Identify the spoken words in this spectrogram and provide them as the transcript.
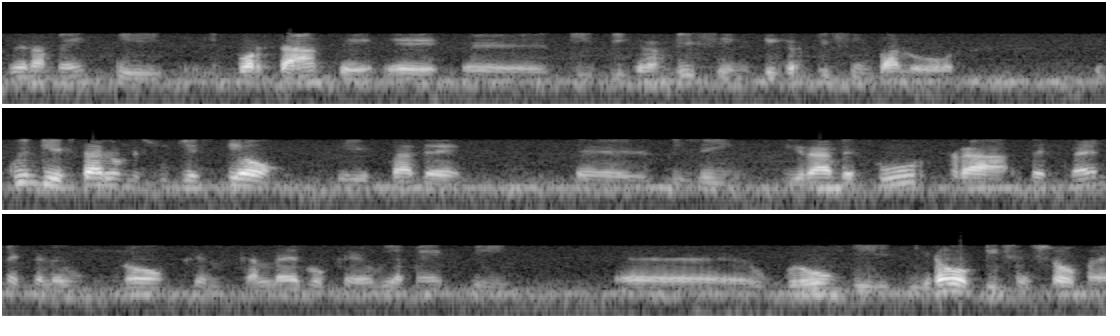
veramente importante e eh, di, di, grandissimo, di, grandissimo, valore. E quindi è stata una suggestione che è stata eh, tirata fuori tra Betlemme, che è un nome che il Callevo che ovviamente eh, un grumbi di Robis, insomma,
